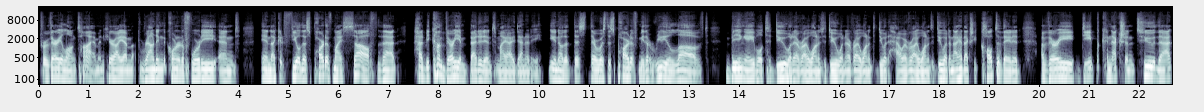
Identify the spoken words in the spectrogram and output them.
for a very long time and here i am rounding the corner to 40 and and i could feel this part of myself that had become very embedded into my identity. You know, that this, there was this part of me that really loved being able to do whatever I wanted to do whenever I wanted to do it, however I wanted to do it. And I had actually cultivated a very deep connection to that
